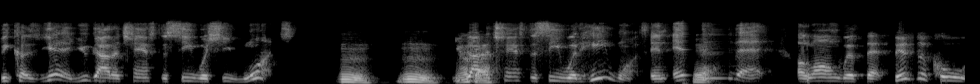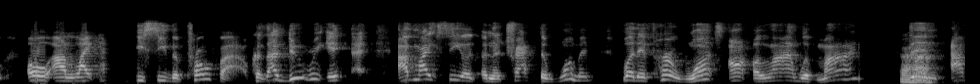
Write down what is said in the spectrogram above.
Because yeah, you got a chance to see what she wants. Mm, mm, You got a chance to see what he wants. And in Yeah. that, along with that physical, oh, I like see the profile. Because I do read it, I, I might see a- an attractive woman, but if her wants aren't aligned with mine, Uh-huh. then I,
